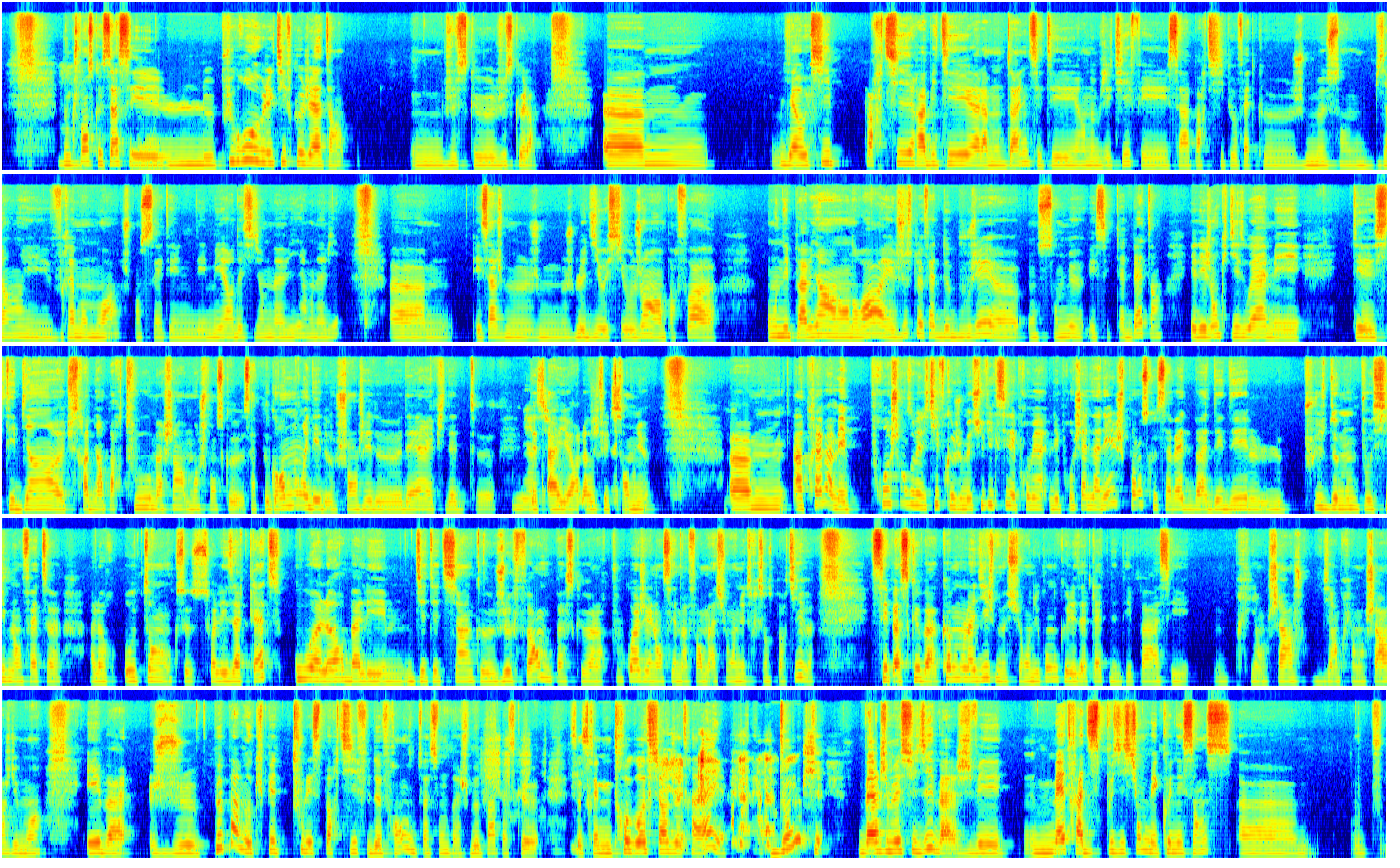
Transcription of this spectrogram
Donc je pense que ça c'est le plus gros objectif que j'ai atteint jusque jusque là. Euh, il y a aussi partir habiter à la montagne, c'était un objectif et ça a participé au fait que je me sens bien et vraiment moi. Je pense que ça a été une des meilleures décisions de ma vie à mon avis. Euh, et ça je, me, je, je, le dis aussi aux gens. Hein, parfois on n'est pas bien à un endroit et juste le fait de bouger, euh, on se sent mieux. Et c'est peut-être bête. Hein. Il y a des gens qui disent ouais, mais es, si t'es bien, euh, tu seras bien partout, machin. Moi, je pense que ça peut grandement aider de changer d'air et puis d'être euh, ailleurs, là où tu te sens mieux. Euh, après, bah, mes prochains objectifs que je me suis fixé les, premières, les prochaines années, je pense que ça va être bah, d'aider le plus de monde possible, en fait. Alors, autant que ce soit les athlètes ou alors bah, les diététiciens que je forme. Parce que, alors, pourquoi j'ai lancé ma formation en nutrition sportive? C'est parce que, bah, comme on l'a dit, je me suis rendu compte que les athlètes n'étaient pas assez pris en charge, bien pris en charge du moins. Et bah, je peux pas m'occuper de tous les sportifs de France. De toute façon, bah, je veux pas parce que ce serait une trop grosse charge de travail. Donc, bah, je me suis dit, bah, je vais mettre à disposition mes connaissances euh,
